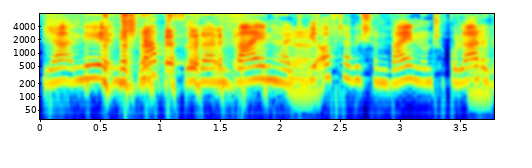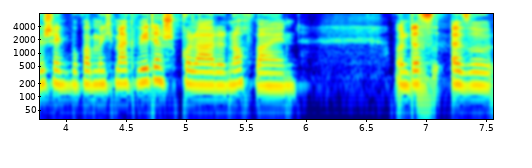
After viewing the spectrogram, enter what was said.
ja, nee, ein Schnaps oder ein Wein halt. Ja. Wie oft habe ich schon Wein und Schokolade Ja. geschenkt bekommen? Ich mag weder Schokolade noch Wein. Und das, also,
